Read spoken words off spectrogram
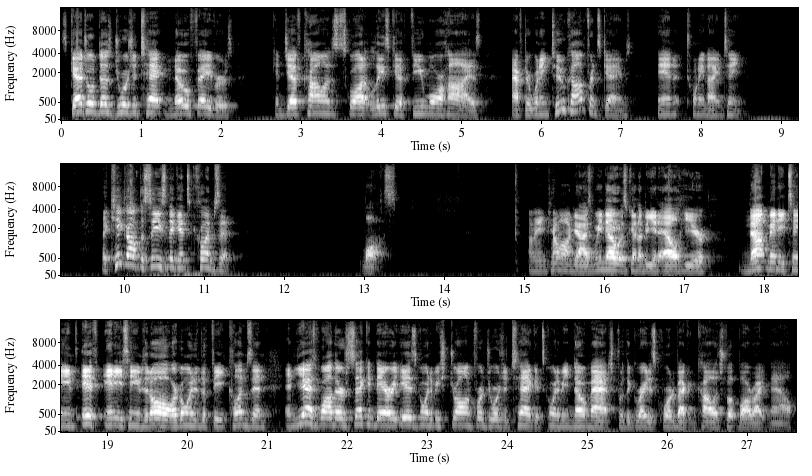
Schedule does Georgia Tech no favors. Can Geoff Collins' squad at least get a few more highs after winning two conference games in 2019? They kick off the season against Clemson. Loss. I mean, come on, guys. We know it's going to be an L here. Not many teams, if any teams at all, are going to defeat Clemson. And yes, while their secondary is going to be strong for Georgia Tech, it's going to be no match for the greatest quarterback in college football right now,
